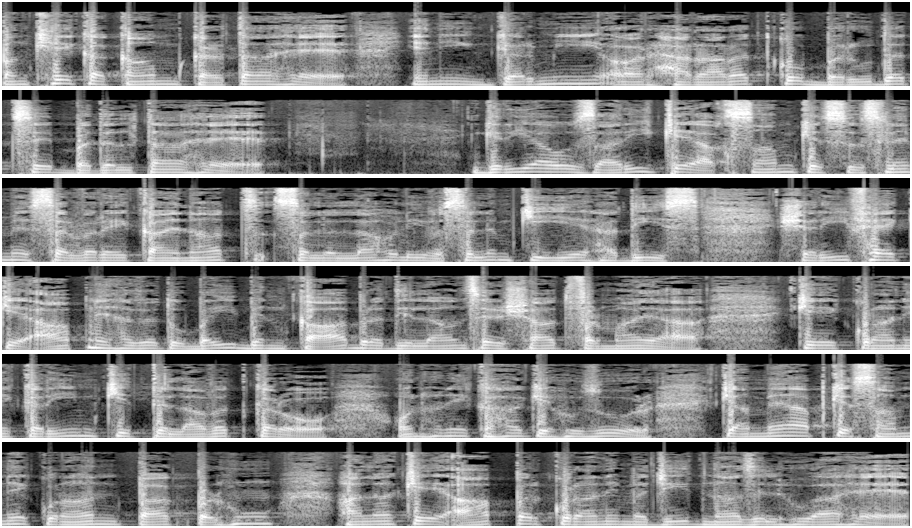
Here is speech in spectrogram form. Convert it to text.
پنکھے کا کام کرتا ہے یعنی گرمی اور حرارت کو برودت سے بدلتا ہے۔ گریا و زاری کے اقسام کے سلسلے میں سرور کائنات صلی اللہ علیہ وسلم کی یہ حدیث شریف ہے کہ آپ نے حضرت ابئی بن قاب رضی اللہ عنہ سے ارشاد فرمایا کہ قرآن کریم کی تلاوت کرو۔ انہوں نے کہا کہ حضور، کیا میں آپ کے سامنے قرآن پاک پڑھوں؟ حالانکہ آپ پر قرآن مجید نازل ہوا ہے۔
